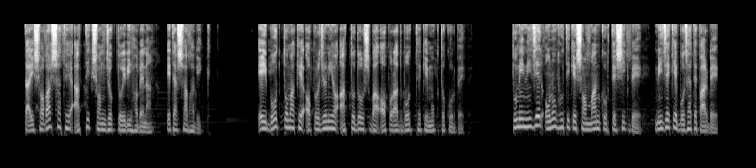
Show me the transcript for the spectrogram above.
তাই সবার সাথে আত্মিক সংযোগ তৈরি হবে না, এটা স্বাভাবিক। এই বোধ তোমাকে অপ্রয়োজনীয় আত্মদোষ বা অপরাধ বোধ থেকে মুক্ত করবে। তুমি নিজের অনুভূতিকে সম্মান করতে শিখবে, নিজেকে বোঝাতে পারবে,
